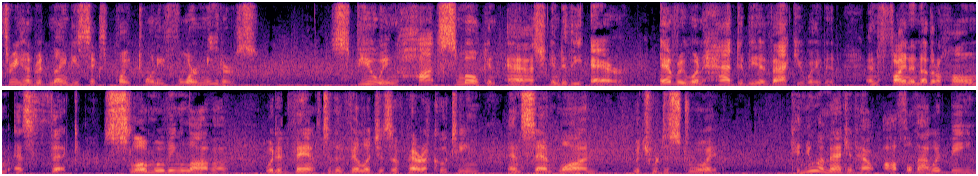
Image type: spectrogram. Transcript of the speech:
396.24 meters. Spewing hot smoke and ash into the air, everyone had to be evacuated and find another home as thick, slow moving lava would advance to the villages of Paricutin and San Juan, which were destroyed. Can you imagine how awful that would be?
